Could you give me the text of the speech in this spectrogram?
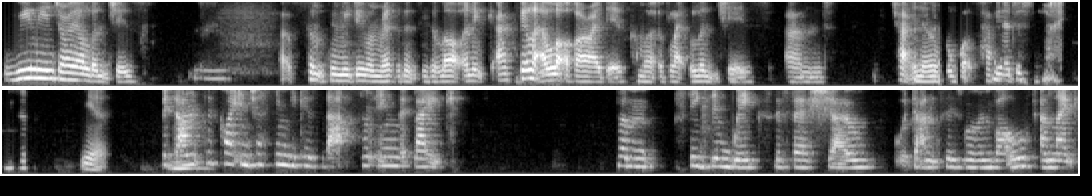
really enjoy our lunches. Mm. That's something we do in residencies a lot and it, i feel like a lot of our ideas come out of like lunches and chatting over what's happening. Yeah just yeah. But dance is quite interesting because that's something that like from figs and wigs the first show dances were involved and like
